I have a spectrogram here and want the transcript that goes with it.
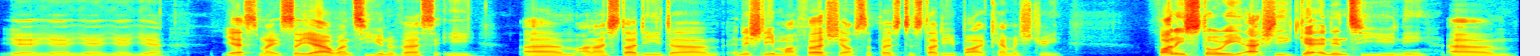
Yeah, yeah, yeah, yeah, yeah. Yes, mate. So yeah, I went to university um, and I studied. Um, initially, in my first year, I was supposed to study biochemistry. Funny story, actually getting into uni um,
